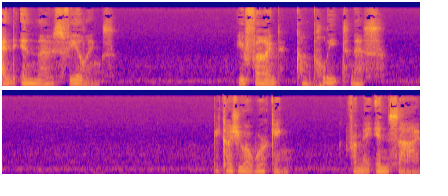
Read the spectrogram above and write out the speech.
And in those feelings, you find completeness because you are working from the inside,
